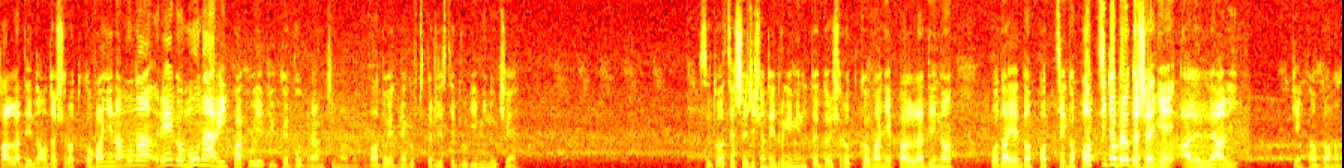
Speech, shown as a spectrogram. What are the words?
Palladyno dośrodkowanie na Munariego. Munari pakuje piłkę do bramki. Mamy 2 do 1 w 42 minucie. Sytuacja 62 minuty. Dośrodkowanie Palladino. Podaje do Pozziego. Pozzi dobre uderzenie, ale Leali. Piękna obrona.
